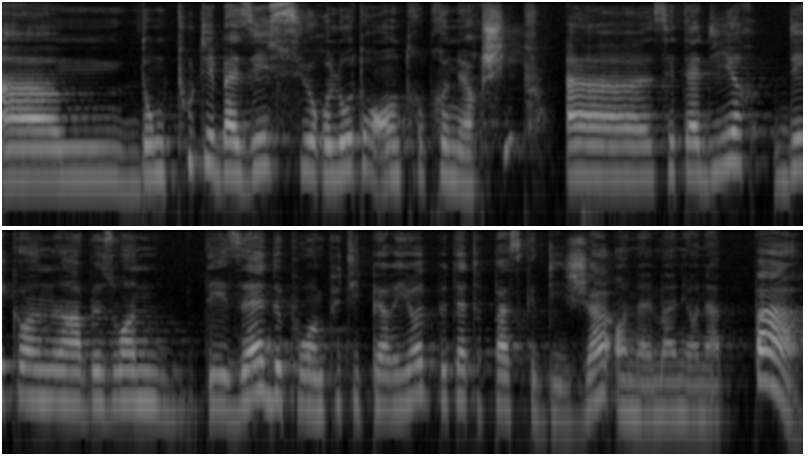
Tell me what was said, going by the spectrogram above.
donc tout est basé sur l'auto-entrepreneurship. C'est-à-dire, dès qu'on a besoin des aides pour une petite période, peut-être parce que déjà en Allemagne, on n'a pas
